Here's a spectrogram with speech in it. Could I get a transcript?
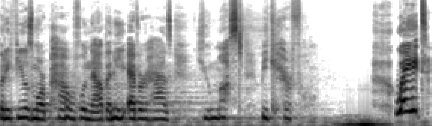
But he feels more powerful now than he ever has. You must be careful. Wait!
